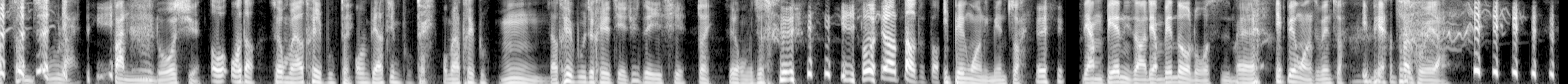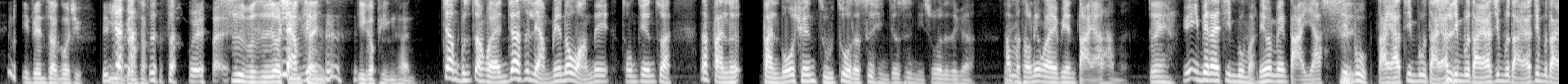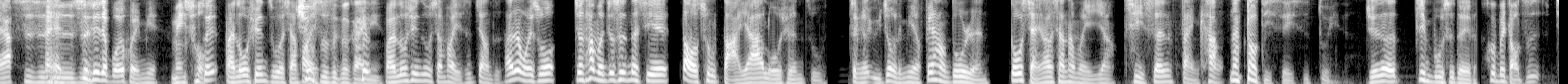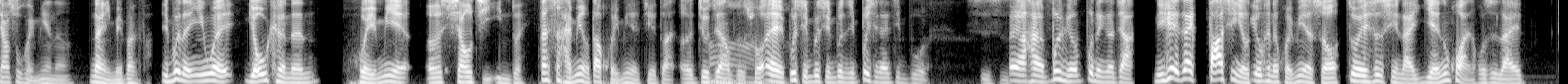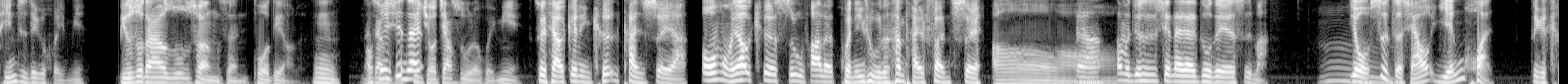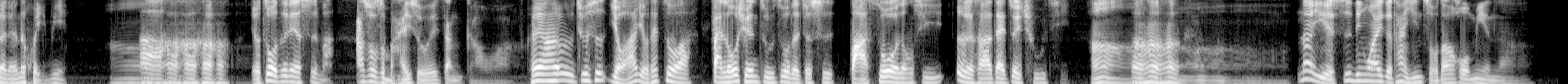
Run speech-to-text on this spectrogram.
转出来，反螺旋。我我懂，所以我们要退步，对，我们不要进步，对，我们要退步。嗯，只要退步就可以解决这一切。对，所以我们就是 以后要倒着走，一边往里面转，两边你知道，两边都有螺丝嘛，一边往这边转，一边要转回来，一边转过去，一边转转回来，是不是就形成一个平衡？这样不是转回来，你这样是两边都往那中间转。那反轮反螺旋族做的事情就是你说的这个。他们从另外一边打压他们，对，因为一边在进步嘛，另外一边打压，进步打压，进步打压，进步打压，进步打压，进步打压，是是是，世界就不会毁灭，没错。所以反螺旋族的想法就是这个概念，反螺旋族的想法也是这样子。他认为说，就他们就是那些到处打压螺旋族，整个宇宙里面有非常多人都想要像他们一样起身反抗。那到底谁是对的？觉得进步是对的，会不会导致加速毁灭呢？那也没办法，你不能因为有可能。毁灭而消极应对，但是还没有到毁灭的阶段，而就这样子说，哎、不行不行不行不行，再进步了，是是，是，哎呀，还不能不能够这样，你可以在发现有有可能毁灭的时候，做一些事情来延缓或是来停止这个毁灭。比如说，大家都说臭氧层破掉了，嗯，所以现在地球加速了毁灭，所以才要跟你课碳税啊，欧盟要课十五趴的混凝土的碳排放税。哦，对啊，他们就是现在在做这些事嘛，有试着想要延缓这个可能的毁灭。啊哈哈哈哈！有做这件事吗？他说什么海水会涨高啊？对啊，就是有啊，有在做啊。反螺旋族做的就是把所有东西扼杀在最初期啊。嗯哼哼，那也是另外一个，他已经走到后面了，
